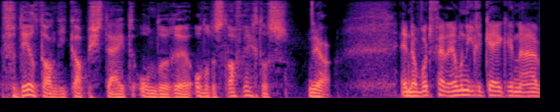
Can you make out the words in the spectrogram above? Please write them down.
verdeelt dan die capaciteit onder, onder de strafrechters. Ja, en dan wordt verder helemaal niet gekeken naar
